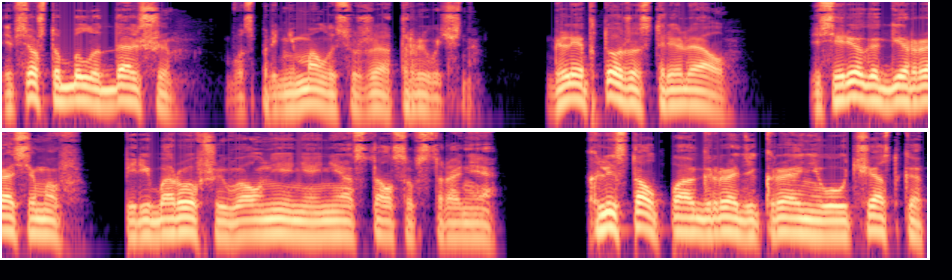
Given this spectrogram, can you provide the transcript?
и все, что было дальше, воспринималось уже отрывочно. Глеб тоже стрелял, и Серега Герасимов, переборовший волнение, не остался в стороне. Хлестал по ограде крайнего участка,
